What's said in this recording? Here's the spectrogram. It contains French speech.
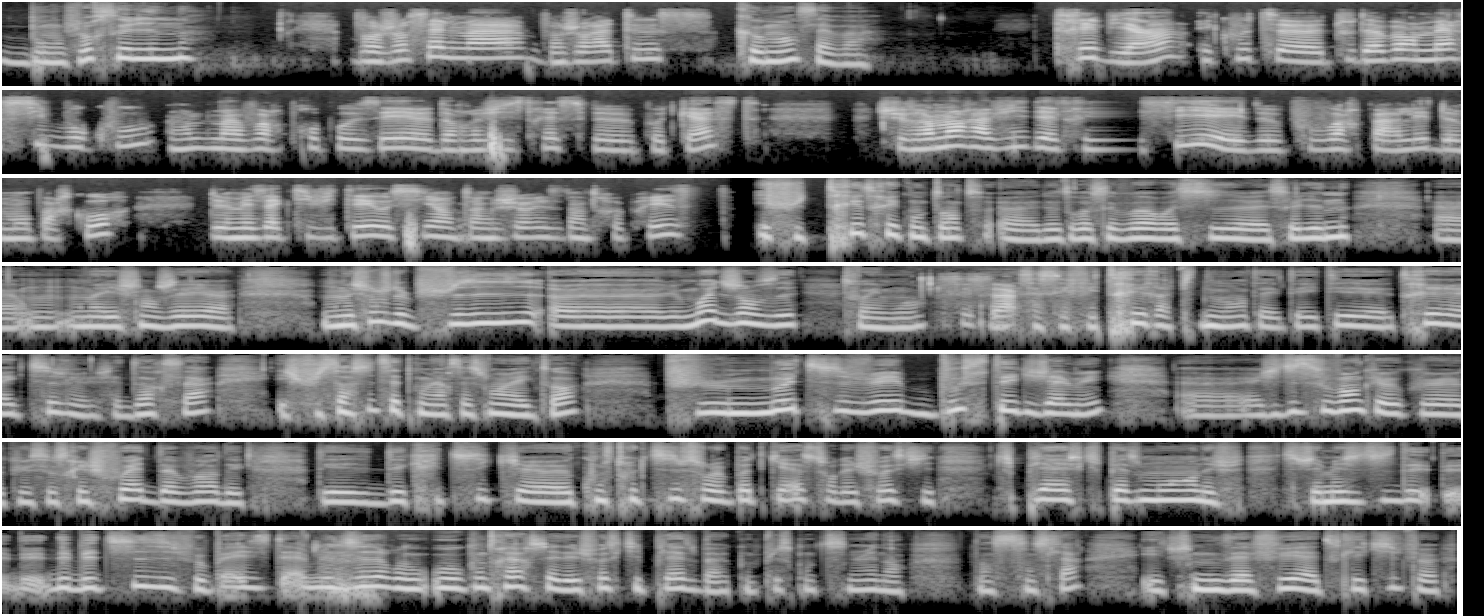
Bonjour Soline. Bonjour Selma, bonjour à tous. Comment ça va? Très bien. Écoute, euh, tout d'abord, merci beaucoup hein, de m'avoir proposé euh, d'enregistrer ce podcast. Je suis vraiment ravie d'être ici et de pouvoir parler de mon parcours, de mes activités aussi en tant que juriste d'entreprise. Et je suis très très contente euh, de te recevoir aussi, euh, Soline. Euh, on, a échangé, on échange depuis le mois de janvier, toi et moi. C'est ça. ça s'est fait très rapidement. Tu as, été très réactive. J'adore ça. Et je suis sortie de cette conversation avec toi plus motivée, boostée que jamais. je dis souvent que, que, ce serait chouette d'avoir des, des, des, critiques constructives sur le podcast, sur des choses qui, qui plaisent, qui plaisent moins. si jamais je dis des, des, des, bêtises, il faut pas hésiter à me le dire. Ou, au contraire, s'il y a des choses qui plaisent, bah, qu'on puisse continuer dans dans, ce sens-là. Et tu nous as fait à toute l'équipe euh,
